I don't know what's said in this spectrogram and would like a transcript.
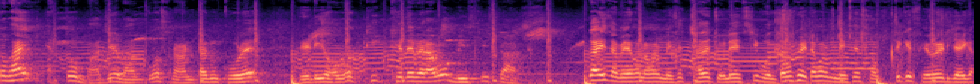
তো ভাই, এত বাজে ভাগ্য, স্নান টান করে রেডি হব, ঠিক খেতে বেরাবো, বৃষ্টি স্টার্ট গাইজ আমি এখন আমার মেসের ছাদে চলে এসেছি, বলতে পারব এটা আমার মেসের সব থেকে ফেভারিট জায়গা।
